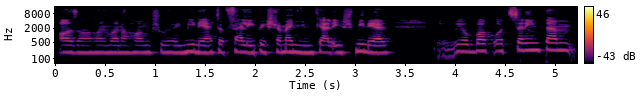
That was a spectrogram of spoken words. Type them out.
azon van a hangsúly, hogy minél több felépésre menjünk el, és minél jobbak, ott szerintem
